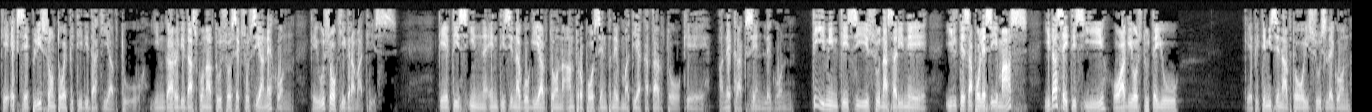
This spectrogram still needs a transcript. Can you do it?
και εξεπλήσον το επί διδαχή αυτού, γινγαρ διδάσκον αυτούς ως εξουσίαν έχων, και ους όχι γραμματής και ευτής είναι εν τη συναγωγή αυτών άνθρωπος εν πνευματία κατάρτο, και ανέκραξεν λέγον, τι ημίν και εσύ Ιησού Νασαρινέ, ήλτες απολέσει ημάς, είδας ετης ή, ο Άγιος του Θεού. Και επιτίμησεν αυτό ο Ιησούς λέγον,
